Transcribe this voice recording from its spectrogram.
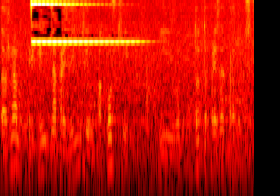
должна переходить на производителей упаковки и вот тот, кто производит продукцию.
